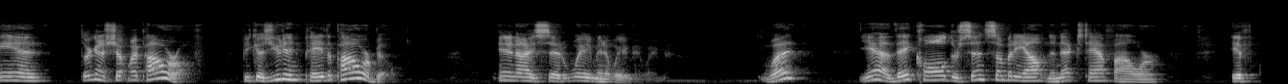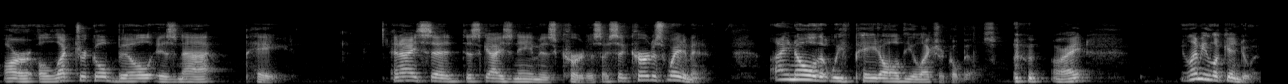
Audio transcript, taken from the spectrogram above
and they're going to shut my power off because you didn't pay the power bill. And I said, wait a minute, wait a minute, wait a minute. What? Yeah, they called or sent somebody out in the next half hour if our electrical bill is not paid. And I said, this guy's name is Curtis. I said, Curtis, wait a minute. I know that we've paid all the electrical bills. all right. Let me look into it.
